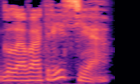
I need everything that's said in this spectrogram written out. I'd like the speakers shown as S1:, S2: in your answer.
S1: Глава третья.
